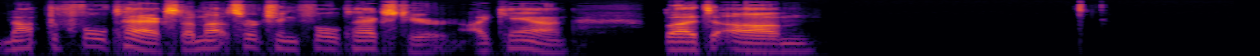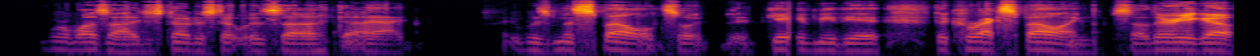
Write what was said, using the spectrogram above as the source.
not the full text. I'm not searching full text here. I can, but um, where was I? I just noticed it was uh, it was misspelled, so it, it, gave me the, the correct spelling. So there you go.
